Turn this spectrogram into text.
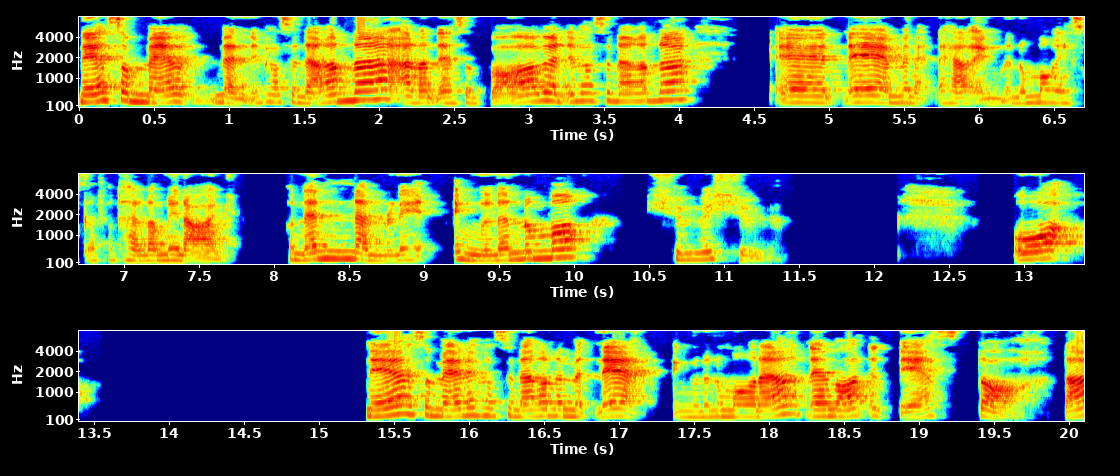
Det som er veldig fascinerende, eller det som var veldig fascinerende, eh, det er med dette her englenummeret jeg skal fortelle om i dag. For det er nemlig englenummer 2020. Og det som er litt fascinerende med det englenummeret der, det var at det starta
